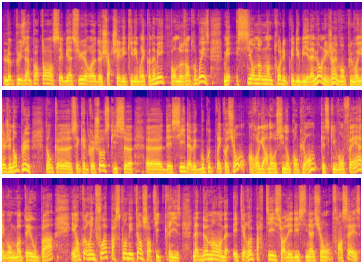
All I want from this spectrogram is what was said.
le plus important, c'est bien sûr de chercher l'équilibre économique pour nos entreprises. Mais si on augmente trop les prix du billet d'avion, les gens ils vont plus voyager non plus. Donc euh, c'est quelque chose qui se euh, décide avec beaucoup de précaution, en regardant aussi nos concurrents. Qu'est-ce qu'ils vont faire? Ils vont augmenter ou pas? Et encore une fois, parce qu'on était en sortie de crise, la demande était repartie sur les destinations françaises.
